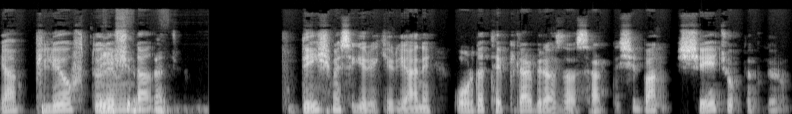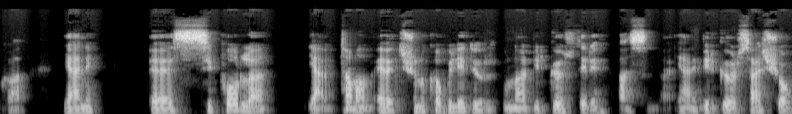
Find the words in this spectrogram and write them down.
Ya playoff Değişir mi döneminden sence? değişmesi gerekir. Yani orada tepkiler biraz daha sertleşir. Ben şeye çok takılıyorum Kaan. Yani e, sporla yani tamam evet şunu kabul ediyoruz. Bunlar bir gösteri aslında. Yani bir görsel şov,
